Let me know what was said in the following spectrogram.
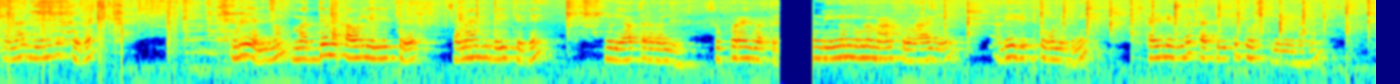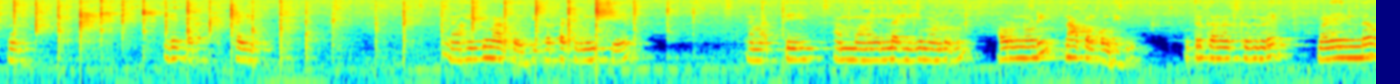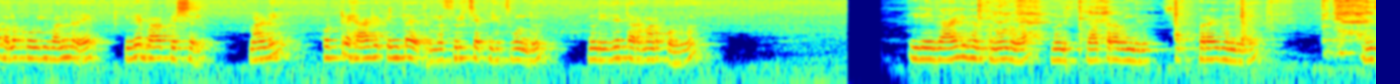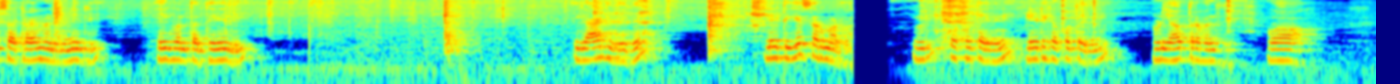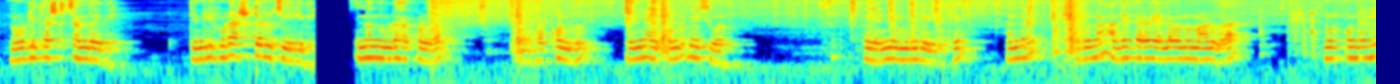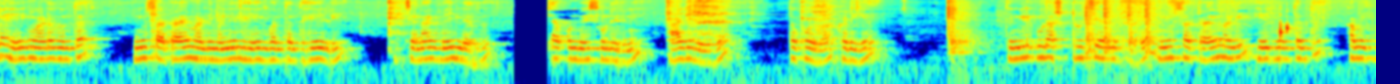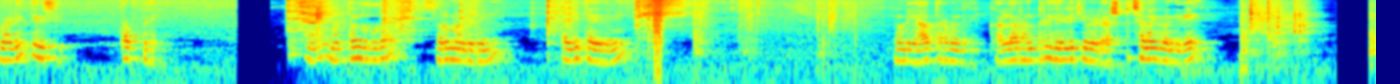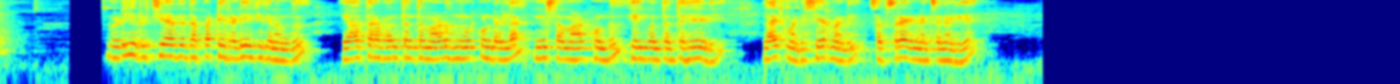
ಚೆನ್ನಾಗಿ ಬೆಂದಿರ್ತದೆ. ಉರಿಯನ್ನು ಮಧ್ಯಮ ಕಾವಲಿಯಲ್ಲಿಟ್ಟರೆ ಚೆನ್ನಾಗಿ ಬೇಯ್ತದೆ. ನೋಡಿ ಯಾವ ಥರ ಬಂದಿದೆ. ಸೂಪರಾಗಿ ಬರ್ತದೆ. ನೋಡಿ ಇನ್ನೊಂದು ಕೂಡ ಮಾಡಿಕೊಡುವ ಹಾಗೆ. ಅದೇ ಹಿಟ್ಟು ತೊಗೊಂಡಿದ್ದೀನಿ. ಕೈಲಿ ಕೂಡ ತಟ್ಟಿಬಿಟ್ಟು ತೋರಿಸ್ತೀನಿ ನಾನು. ನೋಡಿ. ಇದೇ ಥರ ಕೈ ನಾವು ಹೀಗೆ ಮಾಡ್ತಾಯಿದ್ವಿ ದಪ್ಪಟ್ಟಿ ಮುಂಚೆ. ನಮ್ಮ ಅತ್ತೆ, ಅಮ್ಮ ಎಲ್ಲ ಹೀಗೆ ಮಾಡೋರು ಅವ್ರನ್ನ ನೋಡಿ ನಾವು ಕಲ್ಕೊಂಡಿದ್ವಿ ಉತ್ತರ ಕರ್ನಾಟಕದ ಕಡೆ ಮಳೆಯಿಂದ ಹೊಲಕ್ಕೆ ಹೋಗಿ ಬಂದರೆ ಇದೇ ಭಾಳ ಸ್ಪೆಷಲ್ ಮಾಡಿ ಕೊಟ್ಟರೆ ಹಾಗೆ ತಿಂತಾಯಿದ್ರು ಮೊಸರು ಚಟ್ನಿ ಹೆಚ್ಕೊಂಡು. ನೋಡಿ ಇದೇ ಥರ ಮಾಡ್ಕೊಳ್ಳೋದು ಈಗ ಇದಾಗಿದೆ ಅಂತ ನೋಡುವ. ನೋಡಿ ಯಾವ ಥರ ಬಂದಿದೆ. ಸೂಪರಾಗಿ ಬಂದಿದೆ. ನೀವು ಸಹ ಟ್ರೈ ಮಾಡಿ ಮನೆಯಲ್ಲಿ. ಹೇಗೆ ಬಂತಂತ ಹೇಳಿ. ಈಗ ಆಗಿದೆ ಇದು. ಪ್ಲೇಟಿಗೆ ಸರ್ವ್ ಮಾಡುವ. ನೋಡಿ ತಗೊಳ್ತಾ ಇದ್ದೀನಿ ಪ್ಲೇಟಿಗೆ ಹಾಕ್ಕೊಳ್ತಾ ಇದ್ದೀನಿ. ನೋಡಿ ಯಾವ ಥರ ಬಂದಿದೆ. ವಾ, ನೋಡ್ಲಿಕ್ಕೆ ಅಷ್ಟು ಚೆಂದ ಇದೆ. ತಿನ್ಲಿಕ್ಕೆ ಕೂಡ ಅಷ್ಟೇ ರುಚಿಯಾಗಿದೆ. ಇನ್ನೊಂದು ಕೂಡ ಹಾಕ್ಕೊಳ್ಳುವ. ಹಾಕ್ಕೊಂಡು, ಎಣ್ಣೆ ಹಾಕ್ಕೊಂಡು ಬೇಯಿಸಿಕೊಳ್ಳು ಸ್ವಲ್ಪ ಎಣ್ಣೆ ಮುಂದೆ ಇದಕ್ಕೆ ಅಂದರೆ ಅದನ್ನು ಅದೇ ಥರ ಎಲ್ಲವನ್ನು ಮಾಡುವ. ನೋಡಿಕೊಂಡ್ರೆಲ್ಲ ಹೇಗೆ ಮಾಡೋದು ಅಂತ ನೀವು ಸಹ ಟ್ರೈ ಮಾಡಿ, ಮನೆಯಲ್ಲಿ ಹೇಗೆ ಬಂತಂತ ಹೇಳಿ. ಚೆನ್ನಾಗಿ ಬೇಯಲಿ ಅದು. ಹಾಕ್ಕೊಂಡು ಬೇಯಿಸ್ಕೊಂಡಿದ್ದೀನಿ. ಆಗಿದೆ ಈಗ. ತಗೊಳ್ಳುವ ಕಡೆಗೆ. ತಿನ್ಲಿಕ್ಕೆ ಕೂಡ ಅಷ್ಟು ರುಚಿಯಾಗಿರ್ತದೆ. ನೀವು ಸಹ ಟ್ರೈ ಮಾಡಿ, ಹೇಗೆ ಬಂತಂತ ಕಮೆಂಟ್ ಮಾಡಿ ತಿಳಿಸಿ. ತಪ್ಪದೆ. ಮತ್ತೊಂದು ಕೂಡ ಸರ್ವ್ ಮಾಡಿದ್ದೀನಿ. ತೆಗಿತಾ ಇದ್ದೀನಿ. ನೋಡಿ, ಯಾವ ಥರ ಬಂದಿದೆ. ಕಲರ್ ಅಂತೂ ಹೇಳಲಿಕ್ಕೆ ಬೇಡ, ಅಷ್ಟು ಚೆನ್ನಾಗಿ ಬಂದಿದೆ. ನೋಡಿ, ರುಚಿಯಾದ ದಪ್ಪಟ್ಟಿ ರೆಡಿಯಾಗಿದೆ ನಮ್ಮದು ಯಾವ ಥರ ಬಂತಂತ ಮಾಡೋದು ನೋಡ್ಕೊಂಡ್ರಲ್ಲ, ನೀವು ಸಹ ಮಾಡಿಕೊಂಡು ಹೇಗೆ ಬಂತಂತ ಹೇಳಿ. ಲೈಕ್ ಮಾಡಿ ಶೇರ್ ಮಾಡಿ ಸಬ್ಸ್ಕ್ರೈಬ್ ನನ್ನ ಚಾನಲ್ಗೆ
